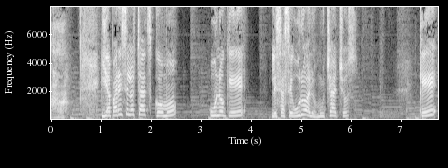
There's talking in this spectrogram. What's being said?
Ajá. Y aparece en los chats como uno que les aseguró a los muchachos que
